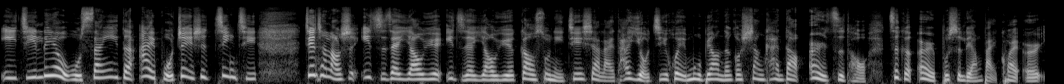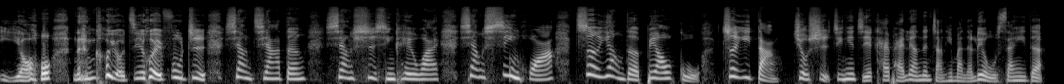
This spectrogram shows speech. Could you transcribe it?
以及六五三一的爱普，这也是近期建成老师一直在邀约，一直在邀约，告诉你接下来他有机会目标能够上看到二字头，这个二不是两百块而已哦，能够有机会复制像佳登、像世星 KY、像。像信华这样的标股，这一档就是今天直接开牌亮灯涨停板的六五三一的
